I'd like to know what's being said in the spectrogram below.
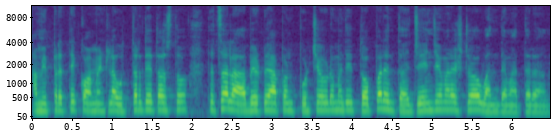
आम्ही प्रत्येक कॉमेंटला उत्तर देत असतो. तर चला भेटूया आपण पुढच्या व्हिडिओमध्ये. तोपर्यंत जय जय महाराष्ट्र. वंदे मातरम.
